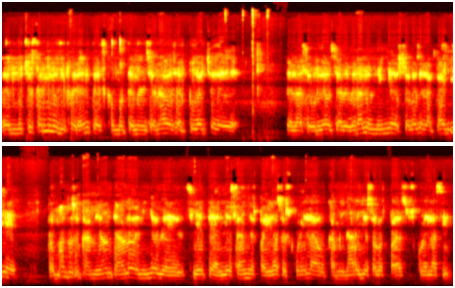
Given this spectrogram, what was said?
en muchos términos diferentes, como te mencionaba, o sea, el puro hecho de, de la seguridad, o sea, de ver a los niños solos en la calle tomando su camión, te hablo de niños de 7 a 10 años para ir a su escuela o caminar ellos solos para su escuela sin,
